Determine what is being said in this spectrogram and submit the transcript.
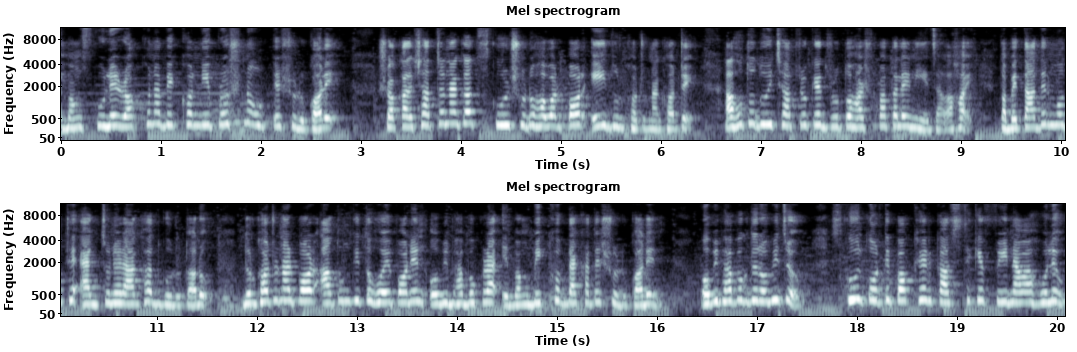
এবং স্কুলের রক্ষণাবেক্ষণ নিয়ে প্রশ্ন উঠতে শুরু করে। সকাল সাতটা নাগাদ স্কুল শুরু হওয়ার পর এই দুর্ঘটনা ঘটে। আহত দুই ছাত্রকে দ্রুত হাসপাতালে নিয়ে যাওয়া হয়। তবে তাদের মধ্যে একজনের আঘাত গুরুতর। দুর্ঘটনার পর আতঙ্কিত হয়ে পড়েন অভিভাবকরা এবং বিক্ষোভ দেখাতে শুরু করেন। অভিভাবকদের অভিযোগ, স্কুল কর্তৃপক্ষের কাছ থেকে ফি নেওয়া হলেও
